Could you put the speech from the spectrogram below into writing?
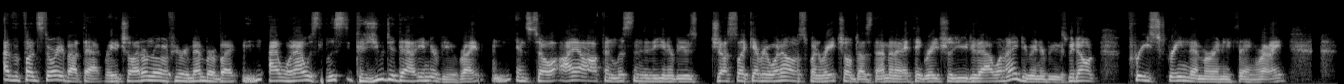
I have a fun story about that, Rachel. I don't know if you remember, but I, when I was listening, because you did that interview, right? And so I often listen to the interviews just like everyone else when Rachel does them. And I think, Rachel, you do that when I do interviews. We don't pre screen them or anything, right?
